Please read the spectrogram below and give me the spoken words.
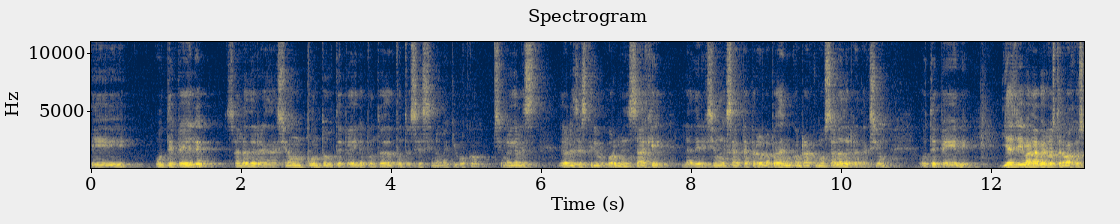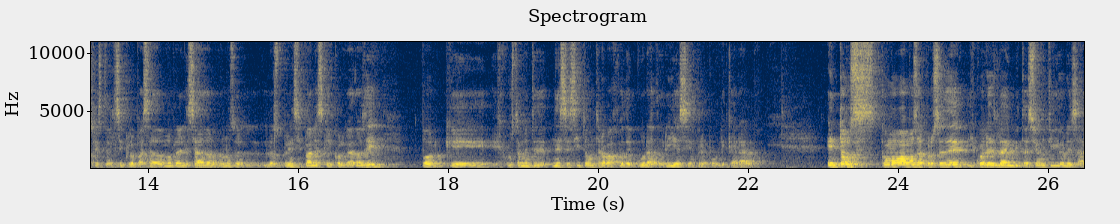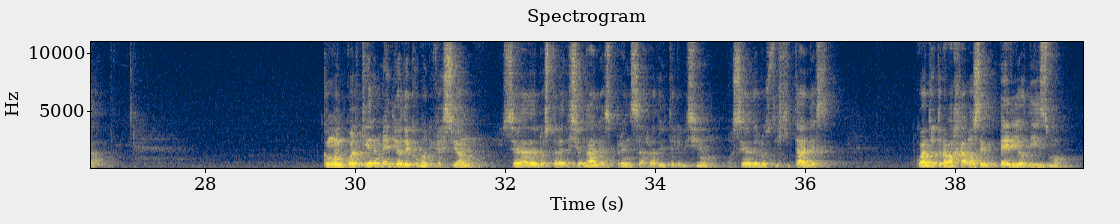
eh, UTPL, sala de redacción.utpl.edu.es, si no me equivoco. Si no, ya les, ya les escribo por mensaje la dirección exacta, pero lo pueden encontrar como Sala de Redacción UTPL. Y allí van a ver los trabajos que hasta el ciclo pasado hemos realizado, algunos de los principales que he colgado allí, porque justamente necesito un trabajo de curaduría siempre publicar algo. Entonces, ¿cómo vamos a proceder y cuál es la invitación que yo les hago? Como en cualquier medio de comunicación, sea de los tradicionales, prensa, radio y televisión, o sea de los digitales, cuando trabajamos en periodismo,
